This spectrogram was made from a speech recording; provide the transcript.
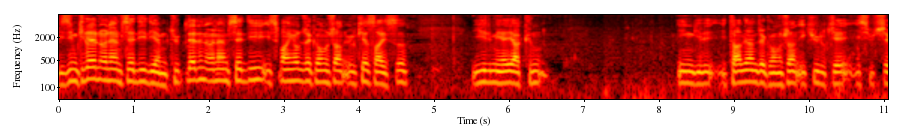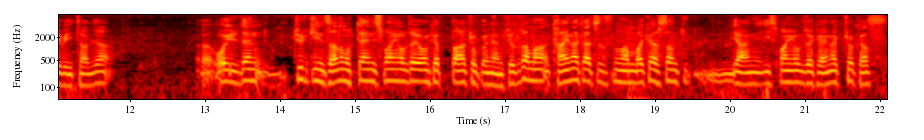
Bizimkilerin önemsediği diyeyim. Türklerin önemsediği İspanyolca konuşan ülke sayısı 20'ye yakın. İngiliz, İtalyanca konuşan iki ülke İsviçre ve İtalya. Ee, O yüzden Türk insanı muhtemelen İspanyolcayı 10 kat daha çok önemsiyordur ama kaynak açısından bakarsan yani İspanyolca kaynak çok az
